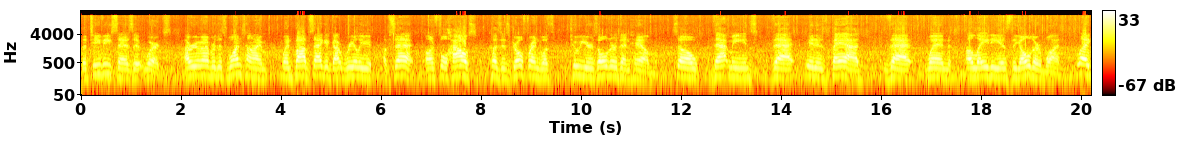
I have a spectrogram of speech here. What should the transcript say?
the TV says it works. I remember this one time when Bob Saget got really upset on Full House because his girlfriend was two years older than him. So that means that it is bad that when a lady is the older one. Like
